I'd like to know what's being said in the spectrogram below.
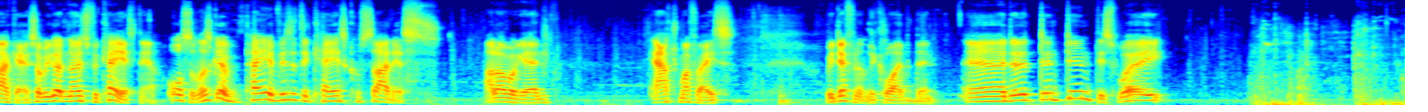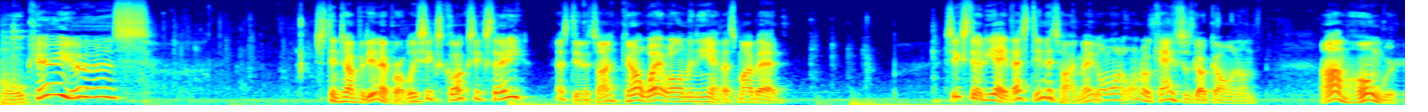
Okay, so we got notes for Caius now. Awesome, let's go pay a visit to Caius Cosades. Hello again. Ouch, my face. We definitely collided then. Uh, dun, dun, dun, this way. Okay, yes. Just in time for dinner, probably. 6 o'clock, 6.30? That's dinner time. Cannot wait while I'm in the air. That's my bad. 6.38, that's dinner time. Maybe I wonder what Caius has got going on. I'm hungry.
